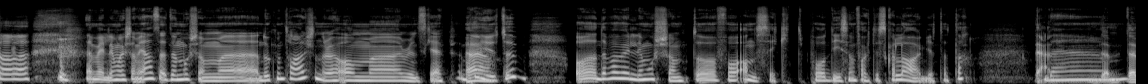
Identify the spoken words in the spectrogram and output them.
og det er veldig morsomt. Jeg har sett en morsom uh, dokumentar skjønner du, om uh, Runescape på Ja, ja. YouTube. Og det var veldig morsomt å få ansikt på de som faktisk har laget dette. Det er, Det- det,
